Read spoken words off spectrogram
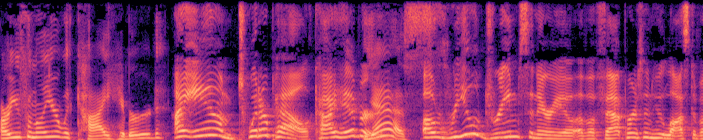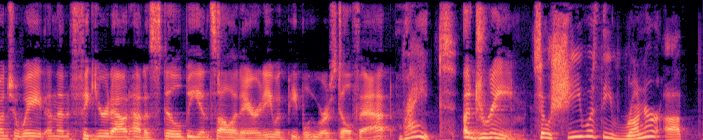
are you familiar with Kai Hibbard? I am Twitter pal Kai Hibbard. Yes. a real dream scenario of a fat person who lost a bunch of weight and then figured out how to still be in solidarity with people who are still fat. Right. A dream. So she was the runner up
